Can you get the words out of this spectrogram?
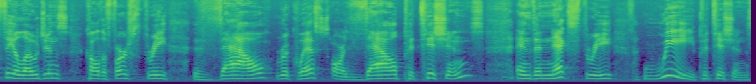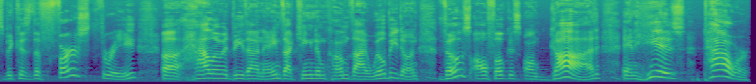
theologians call the first three thou requests or thou petitions, and the next three we petitions, because the first three, uh, hallowed be thy name, thy kingdom come, thy will be done, those all focus on God and his power.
